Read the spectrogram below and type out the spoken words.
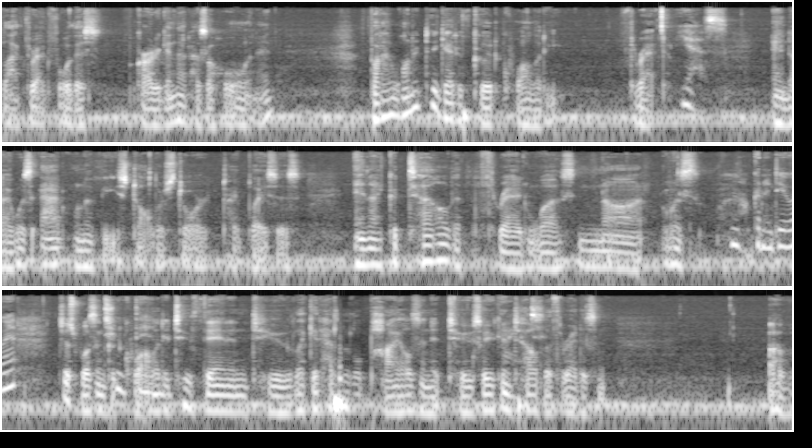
black thread for this cardigan that has a hole in it. But I wanted to get a good quality thread. Yes. And I was at one of these dollar store type places and I could tell that the thread was not was I'm not gonna do it. just wasn't Too good quality, thin. too thin and too like it had little piles in it too, so you can tell the thread isn't of,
